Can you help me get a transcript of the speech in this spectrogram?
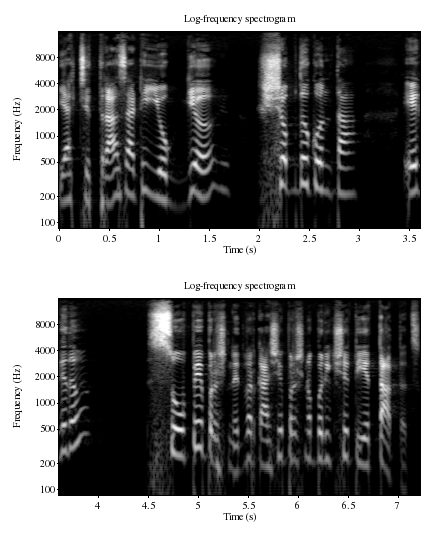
या चित्रासाठी योग्य शब्द कोणता? एकदम सोपे प्रश्न आहेत बरं का असे प्रश्न परीक्षेत येतातच.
